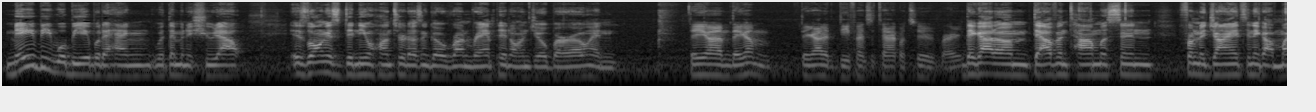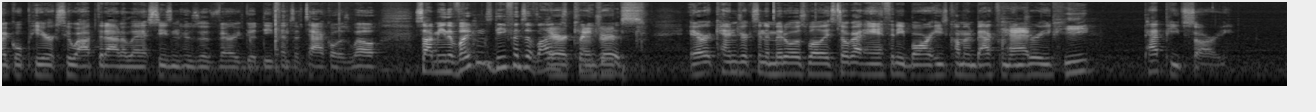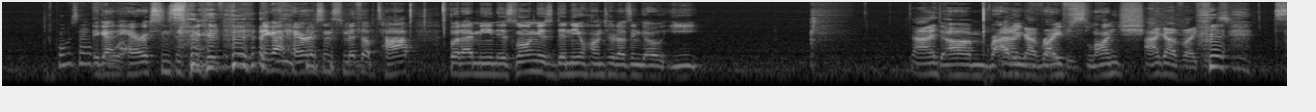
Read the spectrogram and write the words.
maybe will be able to hang with them in a shootout, as long as Danielle Hunter doesn't go run rampant on Joe Burrow. And They um they got they got a defensive tackle too, right? they got um Dalvin Tomlinson from the Giants, and they got Michael Pierce who opted out of last season, who's a very good defensive tackle as well. So I mean, the Vikings defensive line Eric is pretty Kendricks. good. Eric Kendricks in the middle as well. They still got Anthony Barr. He's coming back from Pat injury. Pete. Pat Pete, sorry. What was that? They got? Harrison Smith. they got Harrison Smith up top. But I mean, as long as Danielle Hunter doesn't go eat I, um, Riley got Reif's Vikings. lunch, I got Vikings.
